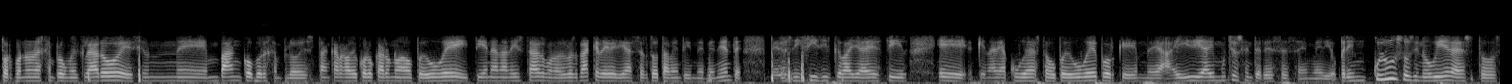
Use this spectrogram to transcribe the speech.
por poner un ejemplo muy claro, si un banco, por ejemplo, está encargado de colocar una OPV y tiene analistas, bueno, es verdad que debería ser totalmente independiente, pero es difícil que vaya a decir que nadie acuda a esta OPV porque ahí hay muchos intereses en medio. Pero incluso si no hubiera estos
